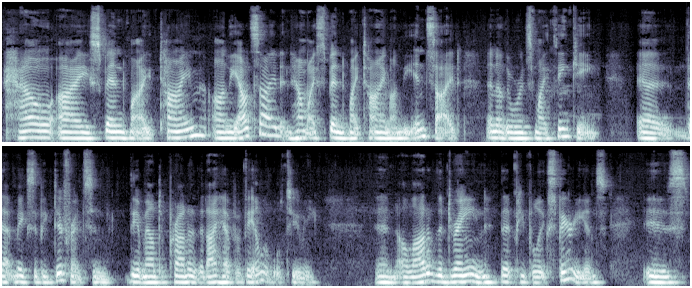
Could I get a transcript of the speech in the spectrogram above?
how I spend my time on the outside and how I spend my time on the inside. In other words, my thinking. Uh, that makes a big difference in the amount of prana that I have available to me. And a lot of the drain that people experience is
